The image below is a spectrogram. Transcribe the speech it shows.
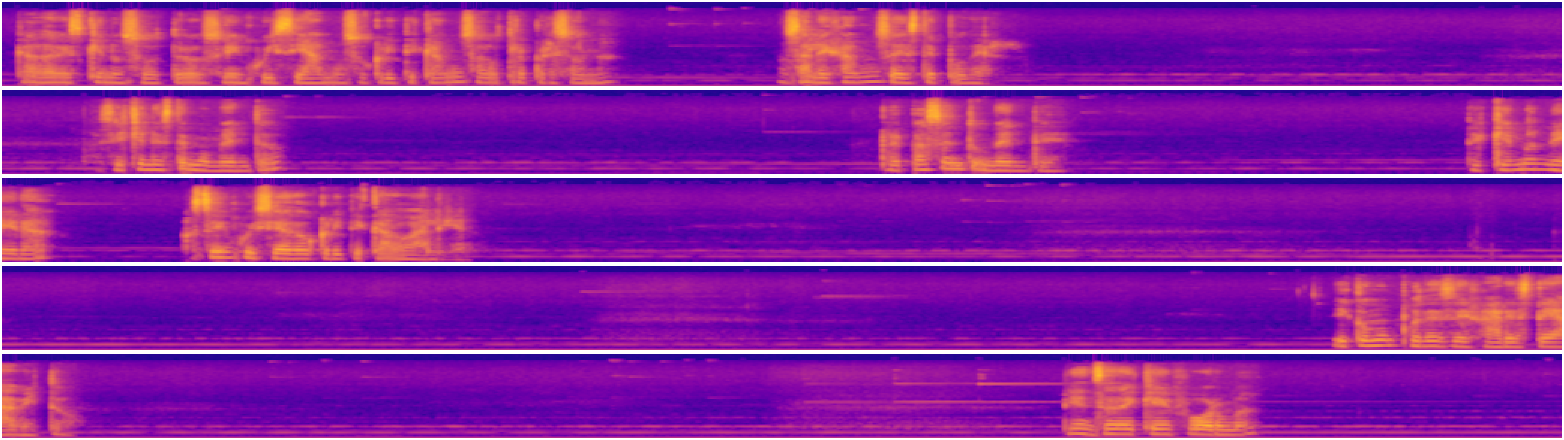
Cada vez que nosotros enjuiciamos o criticamos a otra persona, nos alejamos de este poder. Así que en este momento repasa en tu mente de qué manera has enjuiciado o criticado a alguien. ¿Y cómo puedes dejar este hábito? Piensa de qué forma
